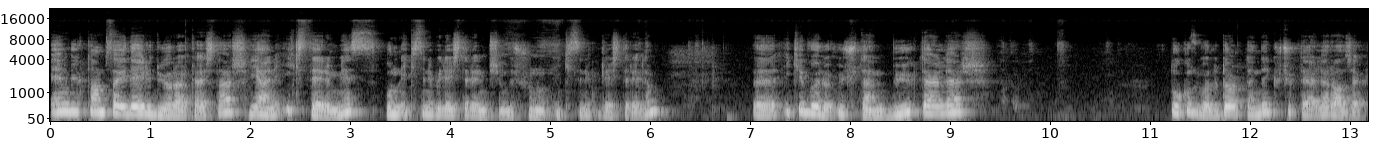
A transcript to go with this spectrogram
En büyük tam sayı değeri diyor arkadaşlar. Yani x değerimiz bunun ikisini birleştirelim şimdi. Şunun ikisini birleştirelim. E, 2 bölü 3'ten büyük değerler 9 bölü 4'ten de küçük değerler alacak.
